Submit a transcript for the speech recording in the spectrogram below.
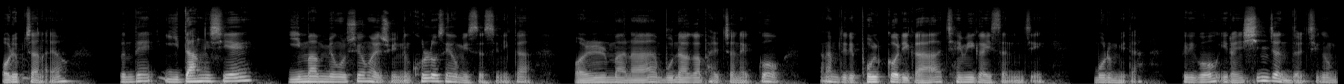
어렵잖아요. 그런데 이 당시에 2만 명을 수용할 수 있는 콜로세움이 있었으니까 얼마나 문화가 발전했고 사람들이 볼거리가 재미가 있었는지 모릅니다. 그리고 이런 신전들 지금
